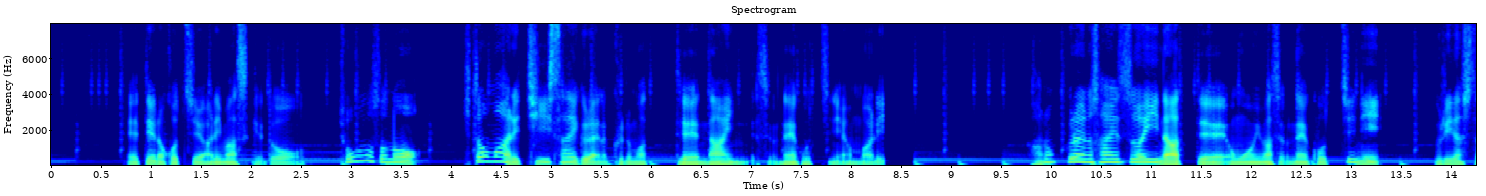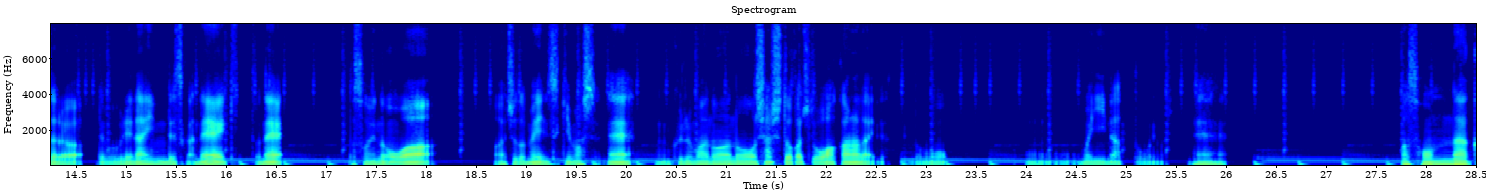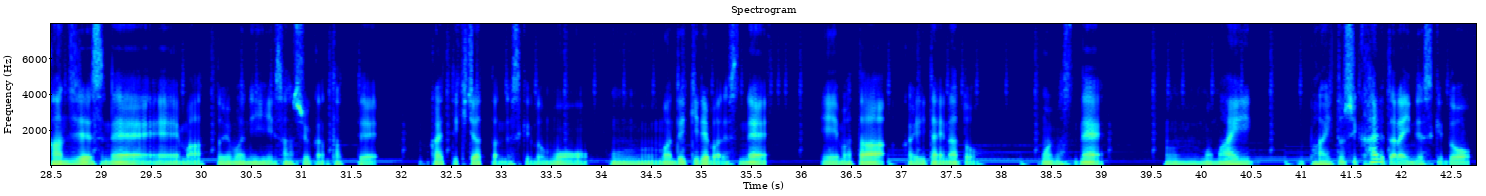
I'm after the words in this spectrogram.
えっていうのはこっちはありますけど、ちょうどその、一回り小さいぐらいの車ってないんですよね、こっちにあんまり。あのくらいのサイズはいいなって思いますよね。こっちに売り出したら、でも売れないんですかね、きっとね。そういうのは、あ、ちょっと目につきましたね。車のあの、車種とかちょっとわからないですけども、うんまあ、いいなと思いましたね。まあ、そんな感じでですね、えー、まあ、あっという間に3週間経って帰ってきちゃったんですけども、うんまあ、できればですね、えー、また帰りたいなと思いますね。うんまあ、毎、毎年帰れたらいいんですけど、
